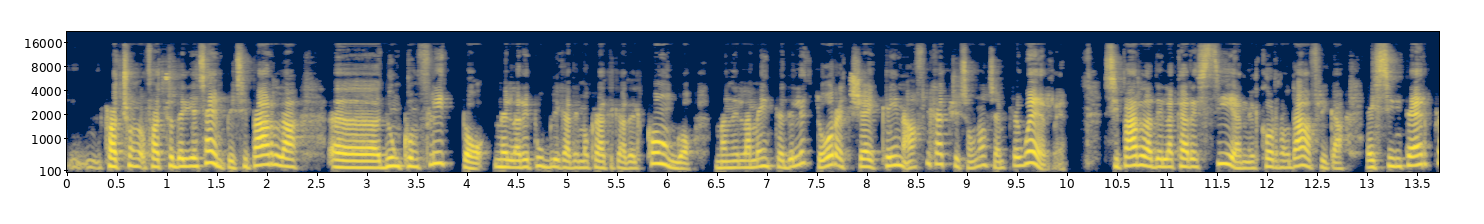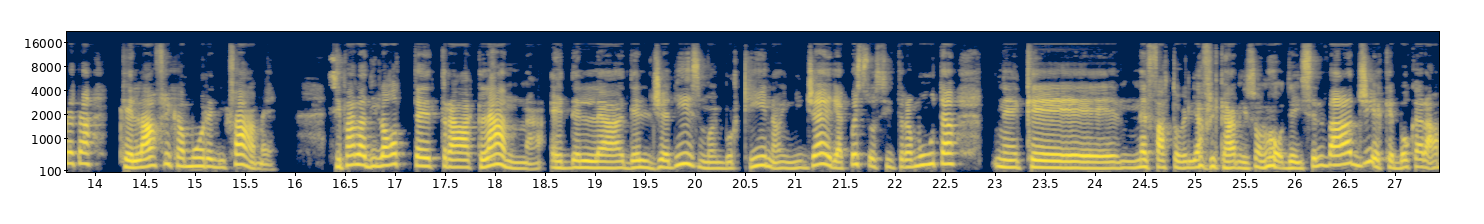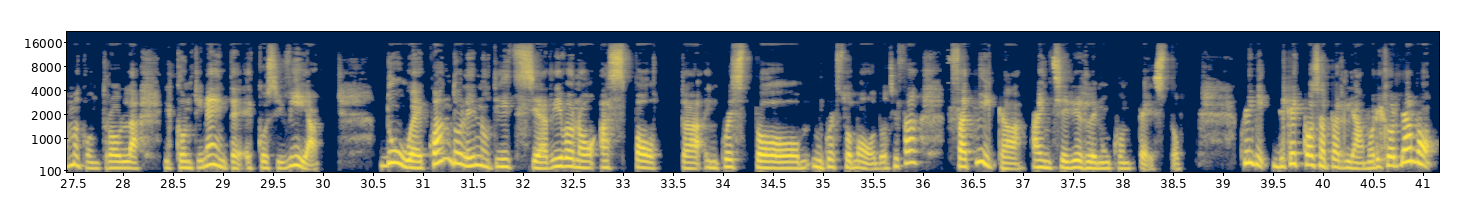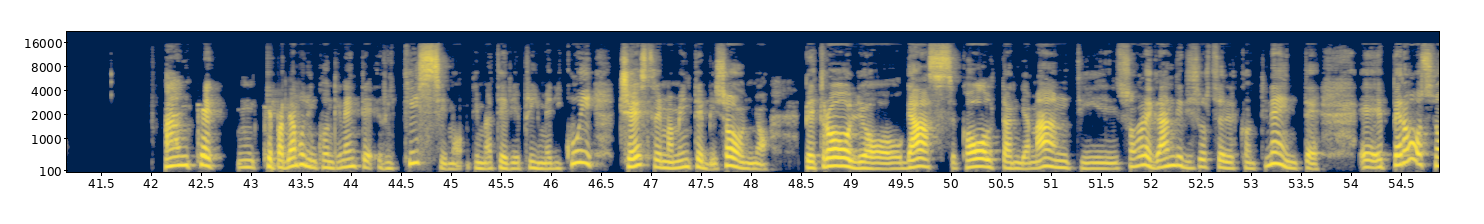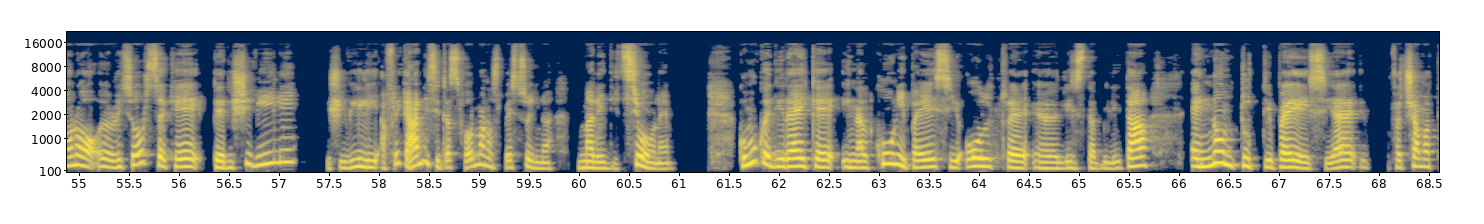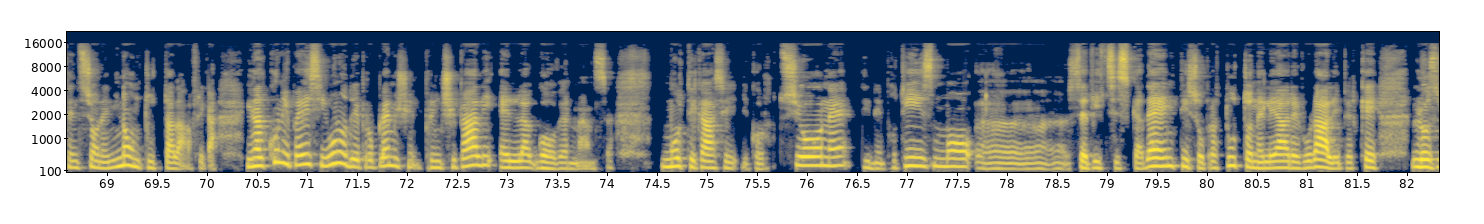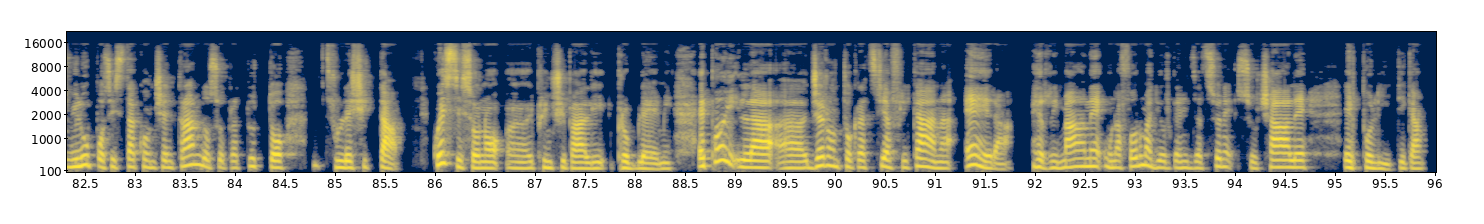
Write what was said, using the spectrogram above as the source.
Mhmm, faccio faccio degli esempi, si parla, ehm, di un conflitto nella Repubblica Democratica del Congo, ma nella mente del lettore c'è che in Africa ci sono sempre guerre. Si parla della carestia nel Corno d'Africa e si interpreta che l'Africa muore di fame. Si parla di lotte tra clan e del del jihadismo in Burkina in Nigeria. Questo si tramuta, ehm, che nel fatto che gli africani sono dei selvaggi e che Boko Haram controlla il continente e così via. 2, quando le notizie arrivano a spot in questo in questo modo, si fa fatica a inserirle in un contesto. Quindi di che cosa parliamo? Ricordiamo anche, mhmm, che parliamo di un continente ricchissimo di materie prime, di cui c'è estremamente bisogno. Petrolio, gas, coltan, diamanti, sono le grandi risorse del continente, ehm, però sono, uhm, risorse che per i civili i civili africani si trasformano spesso in maledizione. Comunque direi che in alcuni paesi oltre, ehm, l'instabilità e non tutti i paesi eh, facciamo attenzione, non tutta l'Africa. In alcuni paesi uno dei problemi ci principali è la governance. In molti casi di corruzione, di nepotismo, ehm, servizi scadenti, soprattutto nelle aree rurali, perché lo sviluppo si sta concentrando soprattutto sulle città. Questi sono, ehm, i principali problemi. E poi la, uhm, gerontocrazia africana era e rimane una forma di organizzazione sociale e politica.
